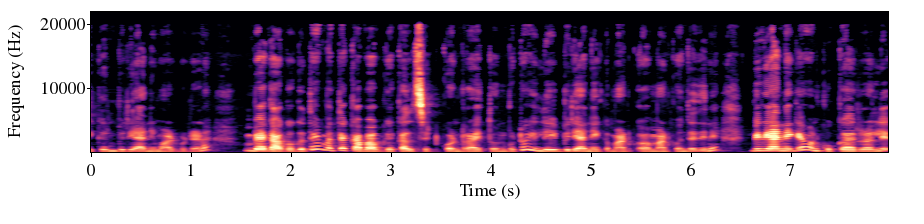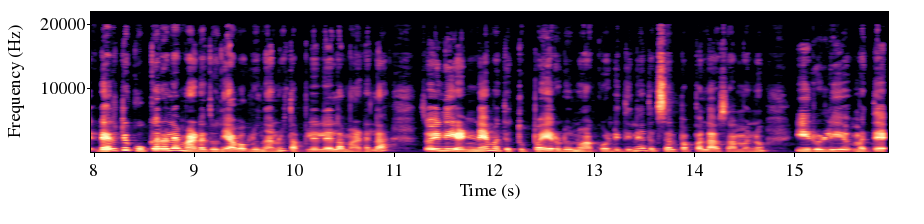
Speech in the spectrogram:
ಚಿಕನ್ ಬಿರಿಯಾನಿ ಮಾಡಿಬಿಡೋಣ. ಬೇಗ ಆಗೋಗುತ್ತೆ, ಮತ್ತು ಕಬಾಬ್ಗೆ ಕಲಸಿಟ್ಕೊಂಡ್ರೆ ಆಯಿತು ಅಂದ್ಬಿಟ್ಟು ಇಲ್ಲಿ ಬಿರಿಯಾನಿಗೆ ಮಾಡ್ ಮಾಡ್ಕೊತಿದ್ದೀನಿ ಬಿರಿಯಾನಿಗೆ ಒಂದು ಕುಕ್ಕರಲ್ಲಿ ಡೈರೆಕ್ಟ್ ಕುಕ್ಕರಲ್ಲೇ ಮಾಡೋದು ಯಾವಾಗಲೂ ನಾನು ತಪ್ಪಲೆಲ್ಲ ಮಾಡಲ್ಲ. ಸೊ ಇಲ್ಲಿ ಎಣ್ಣೆ ಮತ್ತು ತುಪ್ಪ ಎರಡೂ ಹಾಕ್ಕೊಂಡಿದ್ದೀನಿ ಅದಕ್ಕೆ ಸ್ವಲ್ಪ ಪಲಾವ್, ಸಾಮಾನು, ಈರುಳ್ಳಿ ಮತ್ತು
